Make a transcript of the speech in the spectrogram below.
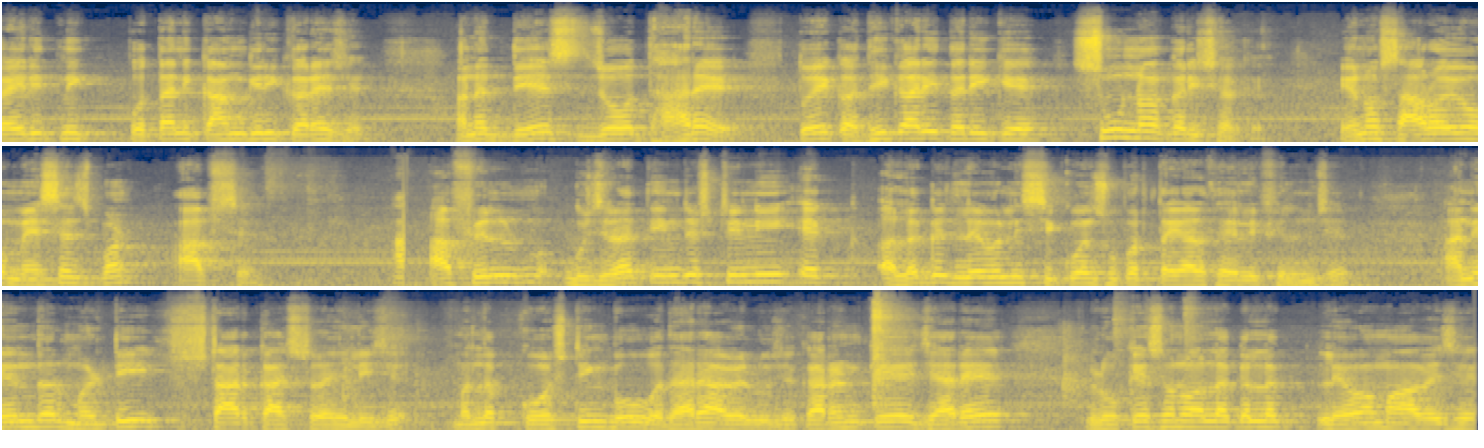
કઈ રીતની પોતાની કામગીરી કરે છે અને દેશ જો ધારે તો એક અધિકારી તરીકે શું ન કરી શકે એનો સારો એવો મેસેજ પણ આપશે. આ ફિલ્મ ગુજરાતી ઇન્ડસ્ટ્રીની એક અલગ જ લેવલની સિક્વન્સ ઉપર તૈયાર થયેલી ફિલ્મ છે. આની અંદર મલ્ટી સ્ટાર કાસ્ટ રહેલી છે. મતલબ કોસ્ટિંગ બહુ વધારે આવેલું છે. કારણ કે જ્યારે લોકેશનો અલગ અલગ લેવામાં આવે છે,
